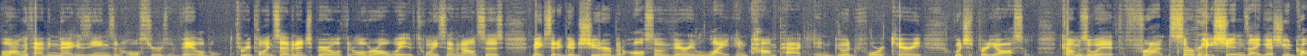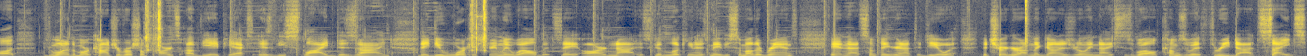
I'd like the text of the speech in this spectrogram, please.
along with having magazines and holsters available. 3.7 inch barrel with an overall weight of 27 ounces makes it a good shooter, but also very light and compact and good for carry, which is pretty awesome. Comes with front serrations, I guess you'd call it. One of the more controversial parts of the APX is the slide design. They do work extremely well, but they are not as good good looking as maybe some other brands, and that's something you're gonna have to deal with. The trigger on the gun is really nice as well. Comes with three dot sights,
